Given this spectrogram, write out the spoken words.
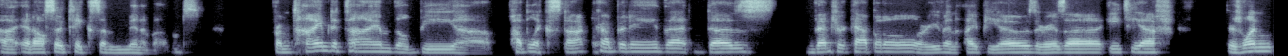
Uh, it also takes some minimums. From time to time, there'll be a public stock company that does venture capital or even IPOs. There is a ETF. There's one,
